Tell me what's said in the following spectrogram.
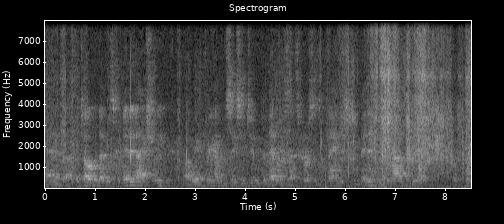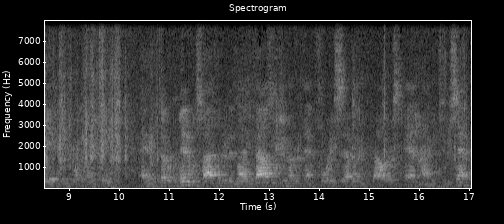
and the total that was committed actually we have 362 commitments. That's persons and families committed to the Arise and Build for 2018-2019. And the total committed was $509,247.92.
